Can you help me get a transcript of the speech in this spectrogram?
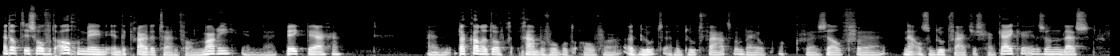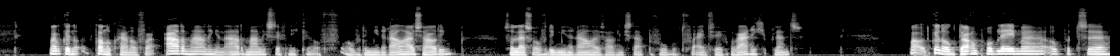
En dat is over het algemeen in de kruidentuin van Marie in Beekbergen. En daar kan het ook gaan bijvoorbeeld over het bloed en de bloedvaten, waarbij ook, ook zelf naar onze bloedvaatjes gaan kijken in zo'n les. Maar we kunnen, het kan ook gaan over ademhaling en ademhalingstechnieken of over de mineraalhuishouding. Zo'n les over de mineraalhuishouding staat bijvoorbeeld voor eind februari gepland. Maar er kunnen ook darmproblemen op het uh,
